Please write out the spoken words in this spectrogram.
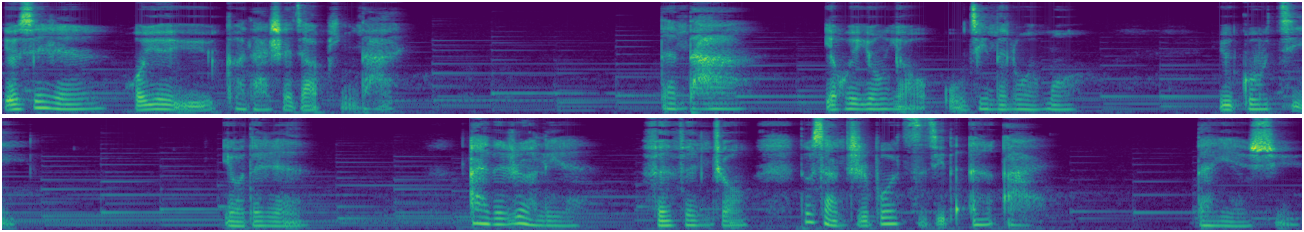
有些人活跃于各大社交平台，但他也会拥有无尽的落寞与孤寂。有的人爱的热烈，分分钟都想直播自己的恩爱，但也许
